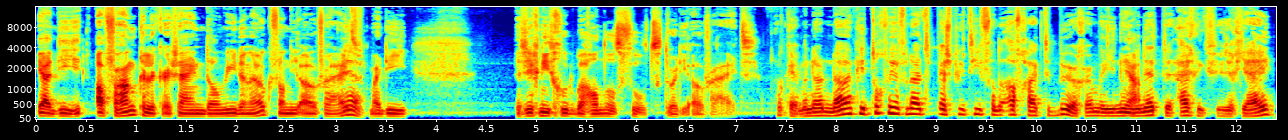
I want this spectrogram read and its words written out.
ja, die afhankelijker zijn dan wie dan ook van die overheid, Ja. maar die zich niet goed behandeld voelt door die overheid. Oké, maar nou, nou heb je toch weer vanuit het perspectief van de afgehaakte burger. Maar je noemde Ja. net, de- eigenlijk zeg jij,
